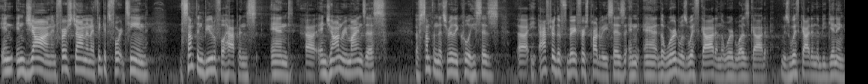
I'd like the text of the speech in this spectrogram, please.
in, in John, in 1 John, and I think it's 14, something beautiful happens. And, uh, and John reminds us of something that's really cool. He says, uh, after the very first part of it, he says, and, and the Word was with God, and the Word was God. It was with God in the beginning.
